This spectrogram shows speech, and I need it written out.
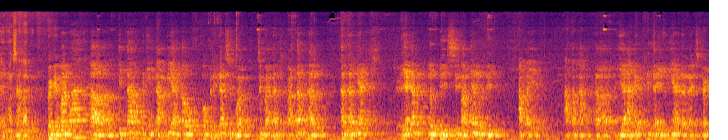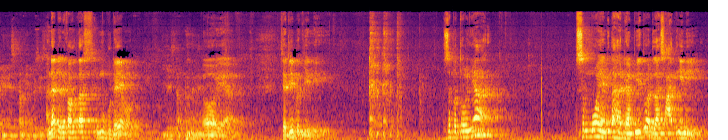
ya masa Nah, lalu Bagaimana uh, kita menyikapi atau memberikan sebuah jembatan-jembatan hal hal-hal yang ya kan lebih sifatnya lebih apa ya? Apakah uh, ya agak tidak ilmiah dan lain sebagainya seperti itu sih. anda dari fakultas ilmu budaya kok Iya, Ustaz. Oh iya. Jadi begini. Sebetulnya semua yang kita hadapi itu adalah saat ini.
